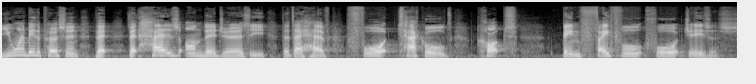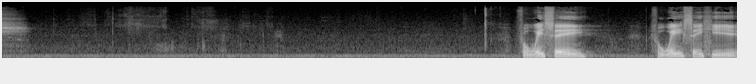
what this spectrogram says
You want to be the person that, that has on their jersey that they have fought, tackled, copped been faithful for Jesus. For we see, for we see here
